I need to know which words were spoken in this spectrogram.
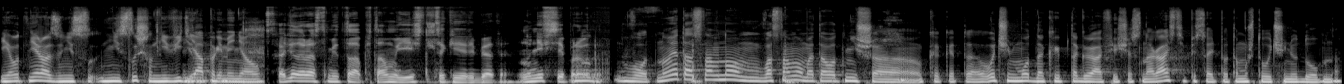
Я вот ни разу не, сл- не слышал, не видел. Я применял. Сходи на Rust Meetup, там есть такие ребята. Ну, не все, правда. Ну, вот, но это основном, в основном это вот ниша, как это, очень модно криптографию сейчас на расте писать, потому что очень удобно.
